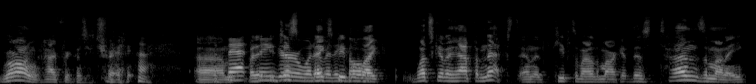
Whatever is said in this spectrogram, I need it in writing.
wrong high frequency trading. Um, but it- it just makes people like, what's going to happen next? And it keeps them out of the market. There's tons of money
